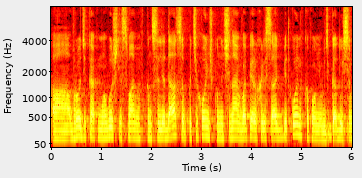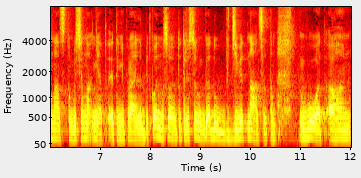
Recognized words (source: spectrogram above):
а, вроде как мы вышли с вами в консолидацию, потихонечку начинаем, во-первых, рисовать биткоин в каком-нибудь году 17-18, нет, это неправильно, биткоин мы с вами тут рисуем в году в 19 вот, а,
